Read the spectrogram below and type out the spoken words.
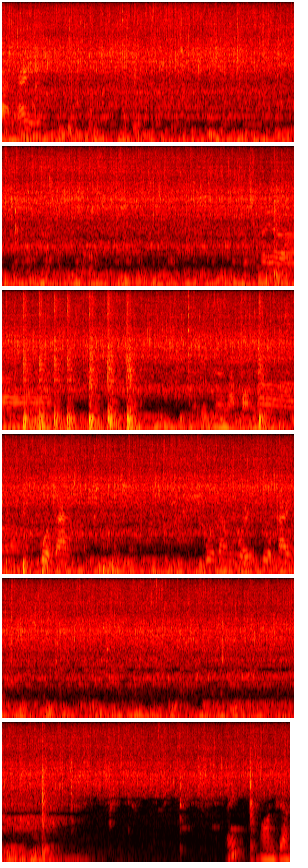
vàng ngay. Này mình làm món ờ, cua rang. Cua rang muối chua cay. Đấy, ngon chưa?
